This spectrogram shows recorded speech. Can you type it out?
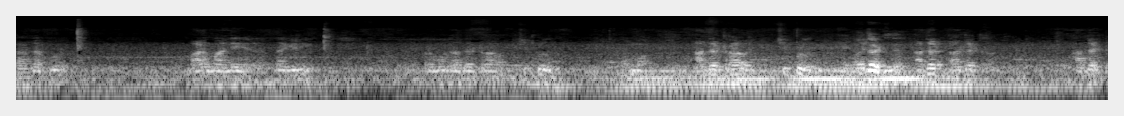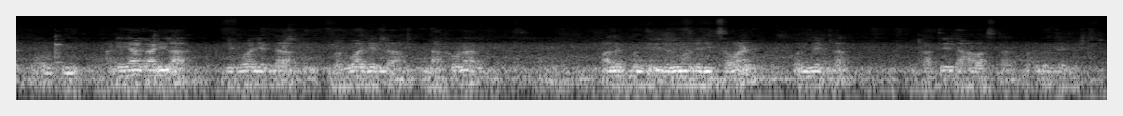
राजापूर बाळमाने रत्नागिरी प्रमोद आदटराव चिपळूण. आदटराव चिपळूण. आदट. आदट आदट आदट. आणि या गाडीला हिरवा झेंडा भगवा झेंडा दाखवणार. पालकमंत्री रवींद्रजी चव्हाण पनवेलला रात्री दहा वाजता. स्टेशन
